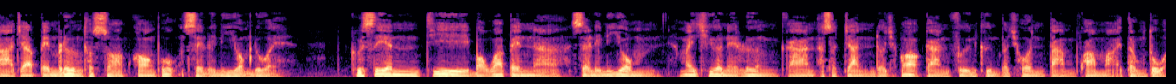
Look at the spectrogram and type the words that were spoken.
อาจจะเป็นเรื่องทดสอบของพวกเสรีนิยมด้วย คริสเตียนที่บอกว่าเป็นเสรีนิยมไม่เชื่อในเรื่องการอัศจรรย์ โดยเฉพาะการฟื้นคืนประชนตามความหมายตรงตัว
